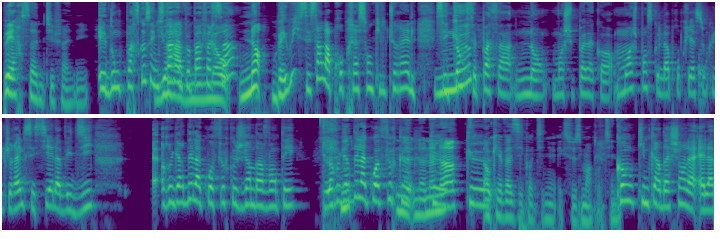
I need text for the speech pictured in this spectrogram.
personne, Tiffany. Et donc parce que c'est une You star, elle peut pas faire ça? Non, ben oui, c'est ça l'appropriation culturelle. C'est non, que c'est pas ça. Non, moi je suis pas d'accord. Moi je pense que l'appropriation culturelle, c'est si elle avait dit Regardez la coiffure que je viens d'inventer. Regardez la coiffure que. Non, non, que- non, que- Ok, vas-y, continue. Excuse-moi, continue. Quand Kim Kardashian, là, elle, a,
